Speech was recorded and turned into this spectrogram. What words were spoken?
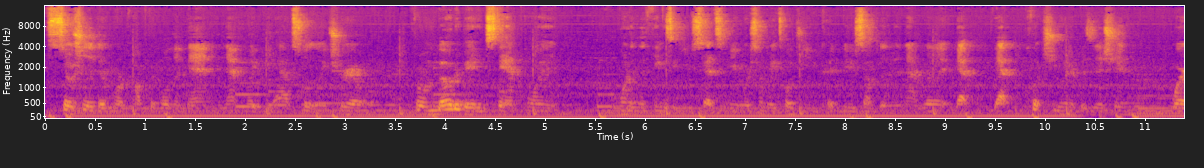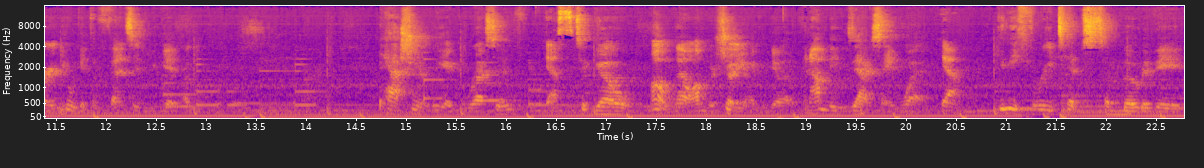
socially they're more comfortable than men, and that might be absolutely true. From a motivating standpoint, one of the things that you said to me where somebody told you you couldn't do something, and that really that that puts you in a position where you don't get defensive, you get passionately aggressive yes. to go. Oh no, I'm going to show you I can do it, and I'm the exact same way. Yeah. Give me three tips to motivate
